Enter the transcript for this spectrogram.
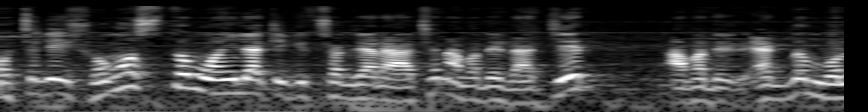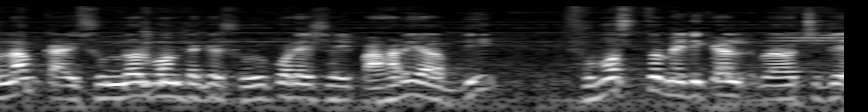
হচ্ছে যে এই সমস্ত মহিলা চিকিৎসক যারা আছেন আমাদের রাজ্যের আমাদের একদম বললাম কাই সুন্দরবন থেকে শুরু করে সেই পাহাড়ে অবধি সমস্ত মেডিকেল হচ্ছে যে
